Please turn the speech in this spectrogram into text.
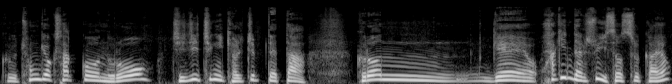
그 총격 사건으로 지지층이 결집됐다. 그런 게 확인될 수 있었을까요?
